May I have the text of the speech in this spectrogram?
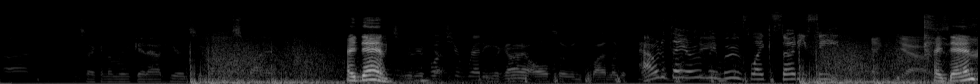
Uh, One second, I'm gonna get out here and see if I can spy. Hey, Dan. once you're ready. There's a guy also inside like a. How did they only move like 30 feet? Yeah. Hey, Dan.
